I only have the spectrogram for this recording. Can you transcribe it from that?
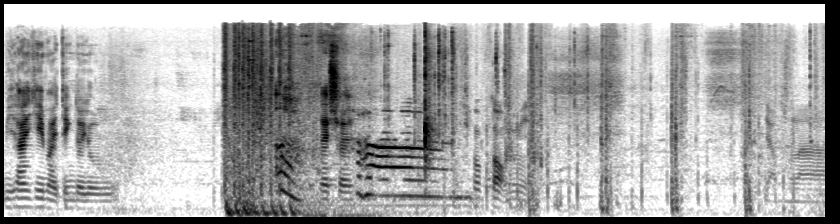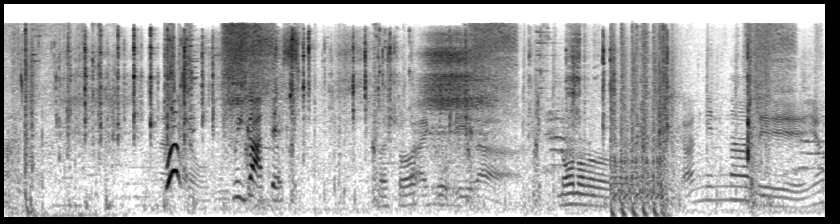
Behind him, I think the Yoru. Nice try. Haha. Top top We got this. My shot. I go A lah. Uh. No, no, no, no, no. Kanin lah deh, ya.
